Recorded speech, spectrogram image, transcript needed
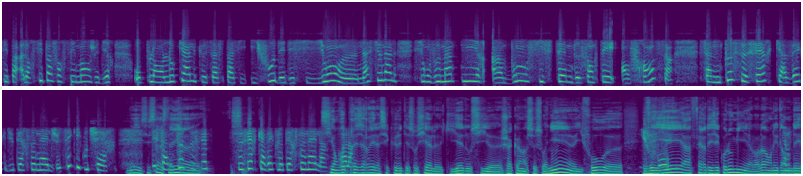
c'est pas. Alors c'est pas forcément, je veux dire, au plan local que ça se passe. Il- faut des décisions euh, nationales. Si on veut maintenir un bon système de santé en France, ça ne peut se faire qu'avec du personnel. Je sais qu'il coûte cher, Oui, c'est ça. ça ne peut se euh, faire, se faire qu'avec le personnel. si on veut Voilà. préserver la sécurité sociale qui aide aussi euh, chacun à se soigner, euh, il faut euh, Il faut- veiller à faire des économies. Alors là, on est dans des,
